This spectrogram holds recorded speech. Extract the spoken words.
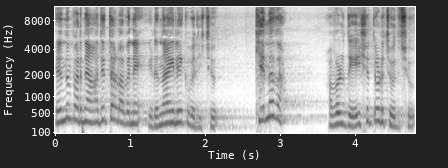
എന്നും പറഞ്ഞ് ആദ്യത്തെ ആൾ അവനെ ഇടനായിലേക്ക് വലിച്ചു. എന്നതാ? അവൾ ദേഷ്യത്തോടെ ചോദിച്ചു.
